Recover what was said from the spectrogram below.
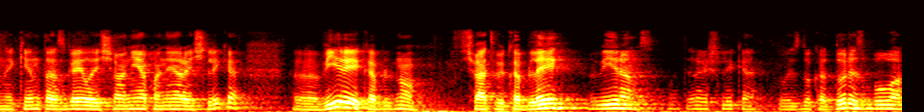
naikintas, gaila iš jo nieko nėra išlikę. E, Vyriai, kab, nu, šiuo atveju kabliai vyrams vat yra išlikę, vaizdu, kad duris buvo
